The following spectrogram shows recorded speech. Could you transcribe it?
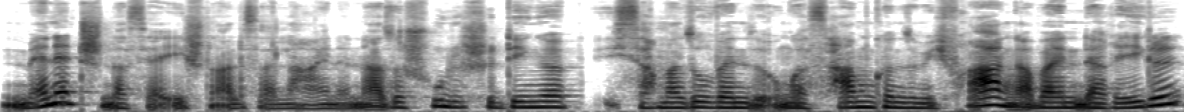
managen das ja eh schon alles alleine. Ne? Also schulische Dinge, ich sag mal so, wenn sie irgendwas haben, können sie mich fragen, aber in der Regel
